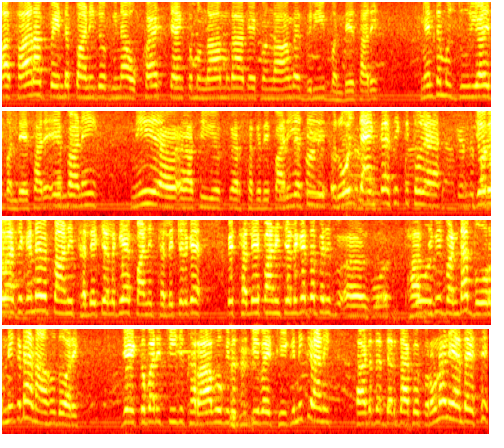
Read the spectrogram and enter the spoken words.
ਆ ਸਾਰਾ ਪਿੰਡ ਪਾਣੀ ਤੋਂ ਬਿਨਾ ਔਖਾ ਹੈ ਟੈਂਕ ਮੰਗਾ ਮੰਗਾ ਕੇ ਮੰਗਾਵਾਂਗੇ ਗਰੀਬ ਬੰਦੇ ਸਾਰੇ। ਮਿਹਨਤ ਮਜ਼ਦੂਰੀ ਵਾਲੇ ਬੰਦੇ ਸਾਰੇ ਇਹ ਪਾਣੀ ਨਹੀਂ ਅ, ਅਸੀਂ ਕਰ ਸਕਦੇ ਪਾਣੀ ਅਸੀਂ ਰੋਜ਼ ਟੈਂਕ ਅਸੀਂ ਕਿੱਥੋਂ ਲੈਣਾ? ਜਦੋਂ ਅਸੀਂ ਕਹਿੰਦੇ ਵੀ ਪਾਣੀ ਥੱਲੇ ਚੱਲ ਗਿਆ ਪਾਣੀ ਥੱਲੇ ਚੱਲ ਗਿਆ ਵੀ ਥੱਲੇ ਪਾਣੀ ਚੱਲ ਗਿਆ ਤਾਂ ਫਿਰ ਅ, ਫਰਜ਼ ਵੀ ਬਣਦਾ ਬੋਰ ਨਹੀਂ ਕਢਾਣਾ ਉਹ ਦੁਆਰੇ। ਜੇ ਇੱਕ ਵਾਰੀ ਚੀਜ਼ ਖਰਾਬ ਹੋ ਗਈ ਤਾਂ ਦੂਜੀ ਵਾਰੀ ਠੀਕ ਨਹੀਂ ਕਰਾਣੀ ਸਾਡੇ ਤਾਂ ਡਰਦਾ ਕੋਈ ਪਰੋਣਾ ਨਹੀਂ ਆਂਦਾ ਇੱਥੇ।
